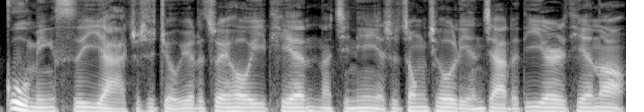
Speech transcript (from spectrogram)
顾名思义啊，就是九月的最后一天。那今天也是中秋连假的第二天哦。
